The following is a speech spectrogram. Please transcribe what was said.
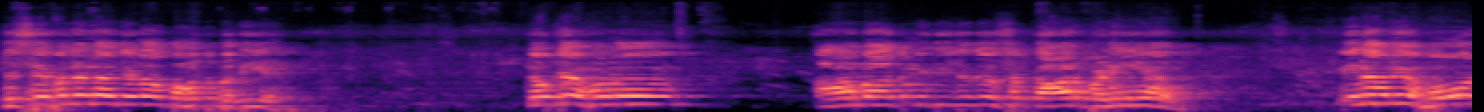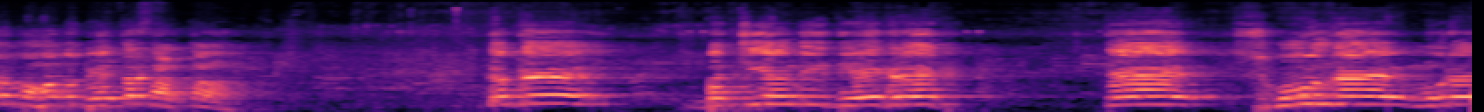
ਡਿਸਪਲਿਨ ਆ ਜਿਹੜਾ ਬਹੁਤ ਵਧੀਆ ਹੈ। ਕਿਉਂਕਿ ਹੁਣ ਆਮ ਆਦਮੀ ਦੀ ਜਦੋਂ ਸਰਕਾਰ ਬਣੀ ਆ, ਇਹਨਾਂ ਨੇ ਹੋਰ ਬਹੁਤ ਬਿਹਤਰ ਕਰਤਾ। ਕਿਉਂਕਿ ਬੱਚਿਆਂ ਦੀ ਦੇਖ ਰੇਖ ਤੇ ਸਕੂਲ ਦੇ ਮੂਰੇ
